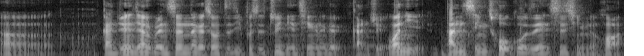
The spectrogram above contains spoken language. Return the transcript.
呃。感觉很像人生那个时候自己不是最年轻的那个感觉。万一担心错过这件事情的话，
